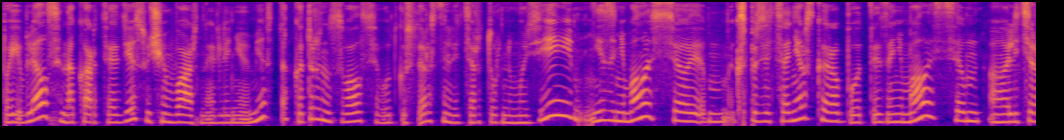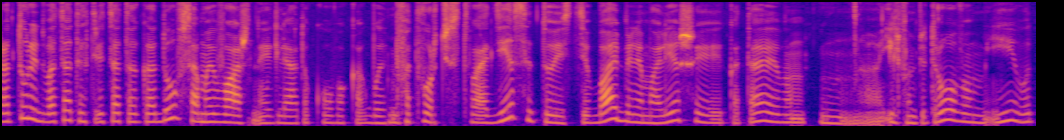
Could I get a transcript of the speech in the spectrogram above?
появлялся на карте Одессы, очень важное для нее место, которое назывался вот Государственный литературный музей, и занималась э, экспозиционерской работой, занималась эм, а, литературой 20-30-х годов, самой важной для такого как бы мифотворчества Одессы, то есть Бабелем, Олешей, Катаевым, а, Ильфом Петровым, и вот,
